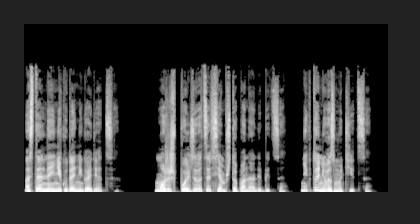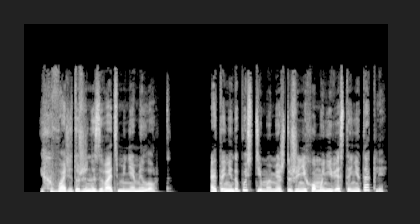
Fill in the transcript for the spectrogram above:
Остальные никуда не годятся. Можешь пользоваться всем, что понадобится. Никто не возмутится. И хватит уже называть меня милорд. Это недопустимо между женихом и невестой, не так ли?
